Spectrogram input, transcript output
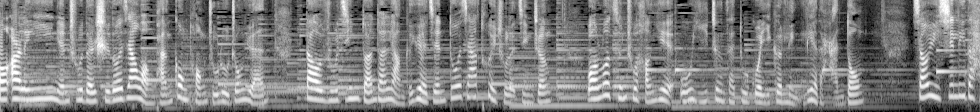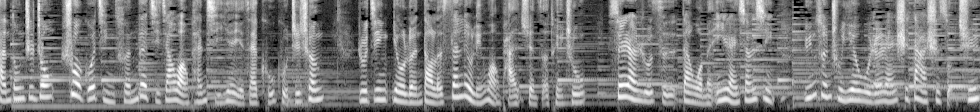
从二零一一年初的十多家网盘共同逐鹿中原。到如今，短短两个月间，多家退出了竞争，网络存储行业无疑正在度过一个凛冽的寒冬。小雨淅沥的寒冬之中，硕果仅存的几家网盘企业也在苦苦支撑。如今又轮到了三六零网盘选择退出。虽然如此，但我们依然相信，云存储业务仍然是大势所趋。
